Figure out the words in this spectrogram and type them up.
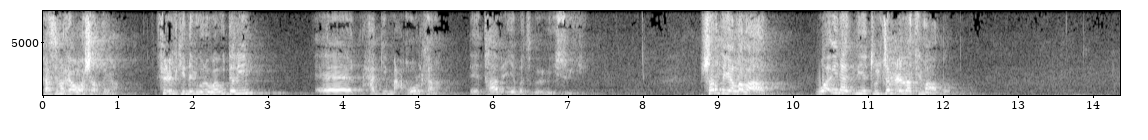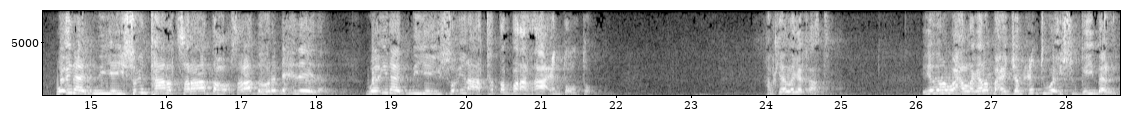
Kaasi markaa waa shardiga. Ficilkii nabiguna waa u daliil xaggii macquulkana dee taabic iyo matbuuc bay isu yihiin shardiga labaad waa inaad niyatuljamci la timaado waa inaad niyeyso intaanad salaada salaada hore dhexdeeda waa inaad niyeyso inaad ta dambana raacin doonto. Halkee laga qaatay? Iyadana waxaa lagala baxay jamcintu waa isugeyn baa layi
